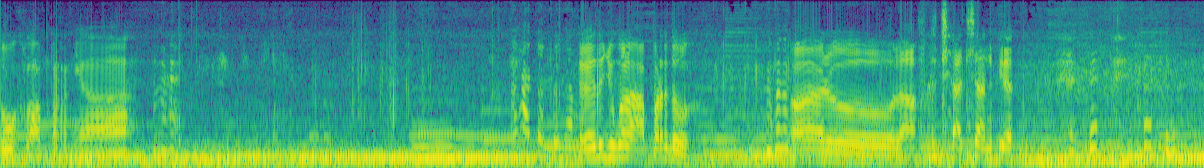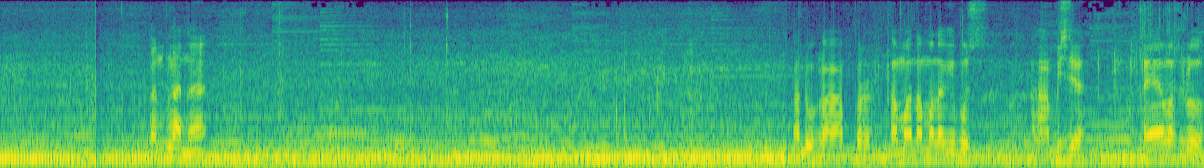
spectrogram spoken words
Tuh laparnya. Eh. Eh itu juga lapar tuh. Aduh, lapar jajan dia. Pelan-pelan, nak. Aduh, lapar. Tambah-tambah lagi, Bus. Habis ya. Ayo, Mas dulu. Oh.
